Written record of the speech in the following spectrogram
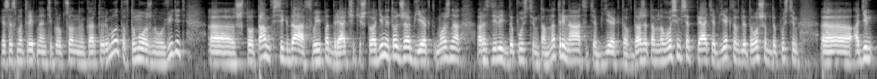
если смотреть на антикоррупционную карту ремонтов, то можно увидеть, э, что там всегда свои подрядчики, что один и тот же объект можно разделить, допустим, там, на 13 объектов, даже там на 85 объектов для того, чтобы, допустим, э, один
